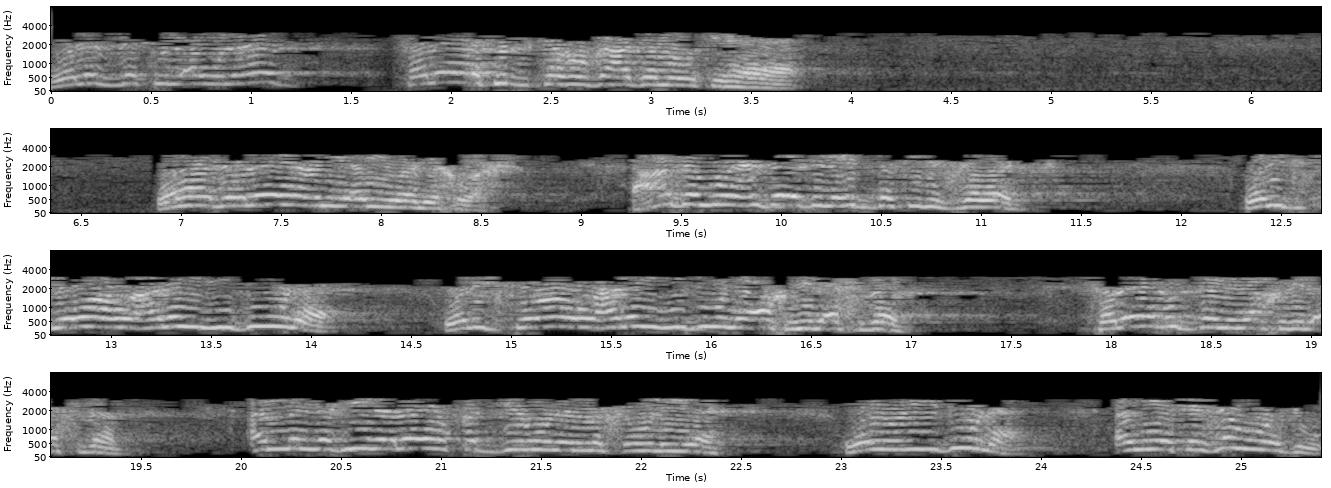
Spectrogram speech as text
ولذة الأولاد فلا تذكر بعد موتها. وهذا لا يعني أيها الإخوة عدم إعداد العدة للزواج والاجتراء عليه دون والاجتراء عليه دون أخذ الأسباب فلا بد من أخذ الأسباب. أما الذين لا يقدرون المسؤوليات ويريدون أن يتزوجوا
